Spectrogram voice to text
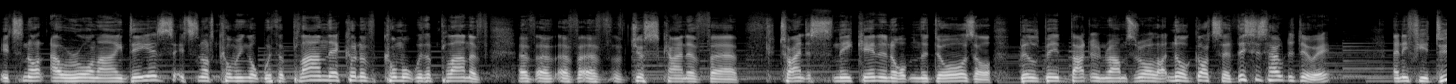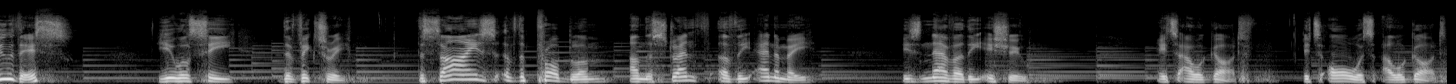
It's not our own ideas. It's not coming up with a plan. They could have come up with a plan of, of, of, of, of just kind of uh, trying to sneak in and open the doors or build big battering rams or all that. No, God said, this is how to do it. And if you do this, you will see the victory. The size of the problem and the strength of the enemy is never the issue. It's our God. It's always our God.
